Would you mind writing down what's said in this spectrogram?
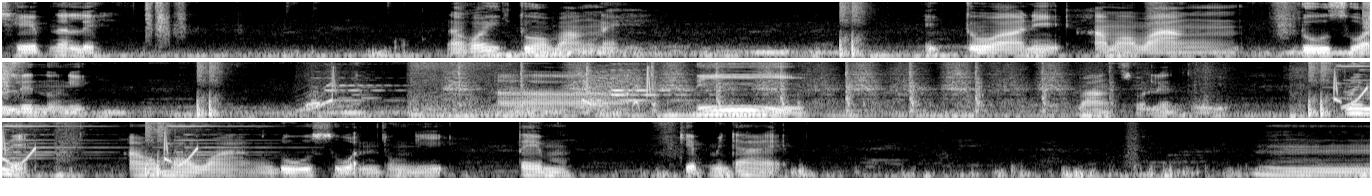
เชฟนั่นเลย แล้วก็อีกตัววางไหน อีกตัวนี่เอามาวางดูสวนเล่นตรงนี้ อ่า นี่ วางสวนเล่นตรงนี้ไม่ไม่เอามาวางดูสวนตรงนี้ เต็ม เก็บไม่ได้ อืม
